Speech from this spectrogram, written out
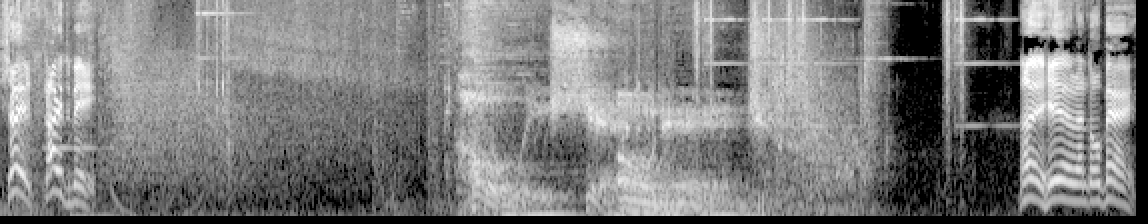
Shades, guide me. Holy shit. Ownage. I hear and obey.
